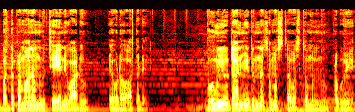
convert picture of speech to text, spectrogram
అబద్ధ ప్రమాణములు చేయనివాడు ఎవడో అతడే. భూమియు దాని మీదున్న సమస్త వస్తువులను ప్రభువే.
